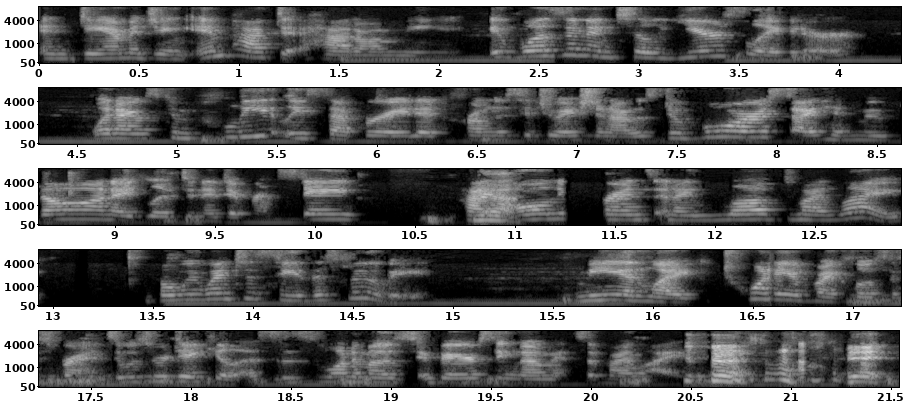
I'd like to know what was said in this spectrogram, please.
and damaging impact it had on me. It wasn't until years later when I was completely separated from the situation. I was divorced, I had moved on, I'd lived in a different state, had yeah. all new friends, and I loved my life. But we went to see this movie. Me and like 20 of my closest friends. It was ridiculous. This is one of the most embarrassing moments of my life.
